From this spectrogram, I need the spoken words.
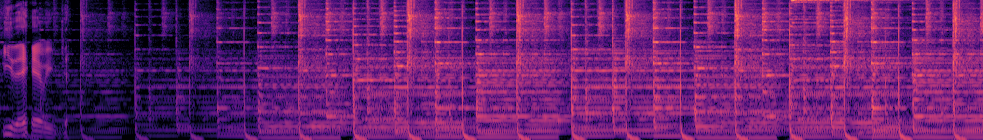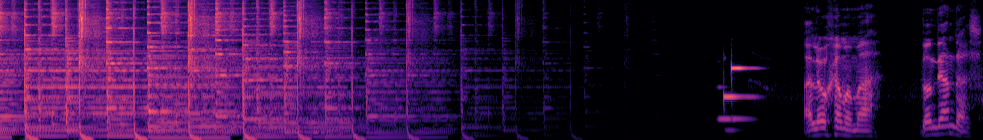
y deje vivir. Aloha mamá, ¿dónde andas?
